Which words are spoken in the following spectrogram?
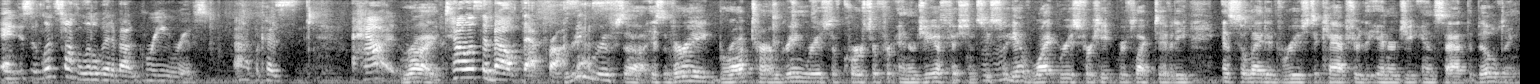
And so let's talk a little bit about green roofs uh, because how Right. tell us about that process. Green roofs uh, is a very broad term. Green roofs, of course, are for energy efficiency. So you have white roofs for heat reflectivity, insulated roofs to capture the energy inside the building.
